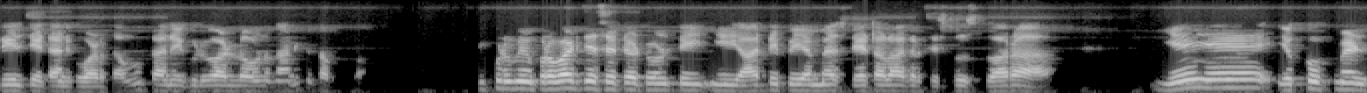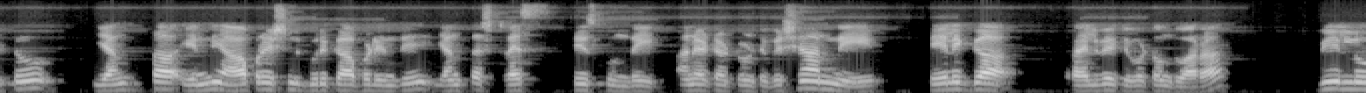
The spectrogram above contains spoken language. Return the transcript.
డీల్ చేయడానికి వాడతాము కానీ గుడివాడలో ఉన్నదానికి తక్కువ. ఇప్పుడు మేము ప్రొవైడ్ చేసేటటువంటి ఈ ఆర్డిపిఎంఎస్ డేటా లాగర్ సిస్టమ్స్ ద్వారా ఏ ఏ ఎక్విప్మెంట్ ఎంత ఎన్ని ఆపరేషన్ గురి కాబడింది ఎంత స్ట్రెస్ తీసుకుంది అనేటటువంటి విషయాన్ని తేలిగ్గా రైల్వేకి ఇవ్వటం ద్వారా వీళ్ళు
